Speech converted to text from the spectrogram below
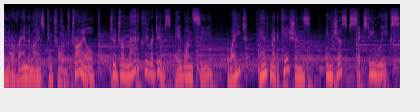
in a randomized controlled trial to dramatically reduce A1C, weight, and medications in just 16 weeks.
